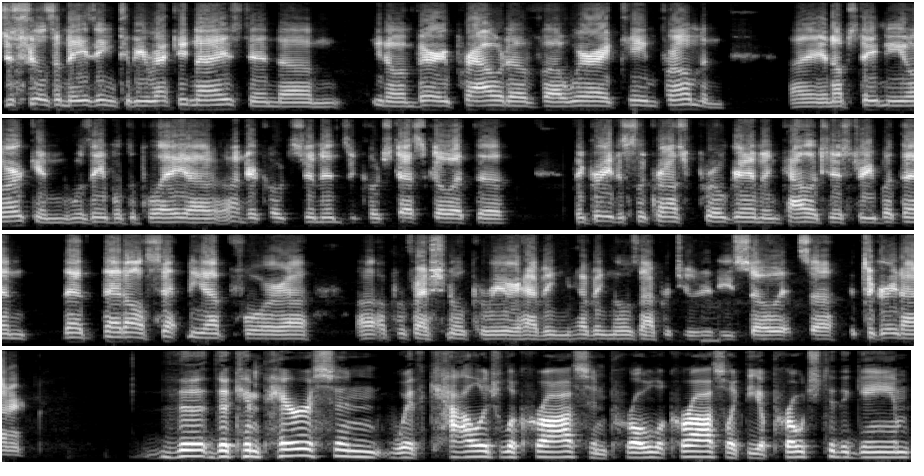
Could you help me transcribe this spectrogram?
just feels amazing to be recognized, and um, you know I'm very proud of uh, where I came from and. Uh, in upstate New York, and was able to play uh, under Coach Simmons and Coach Desko at the the greatest lacrosse program in college history. But then that that all set me up for uh, a professional career, having having those opportunities. So it's a it's a great honor. The the comparison with college lacrosse and pro lacrosse, like the approach to the game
